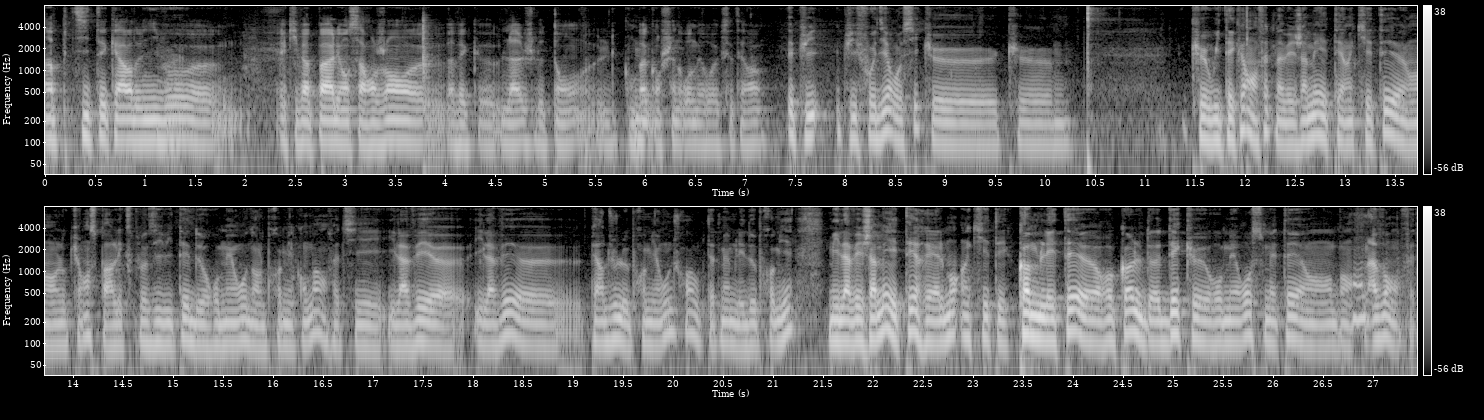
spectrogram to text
un petit écart de niveau euh, et qui va pas aller en s'arrangeant euh, avec euh, l'âge, le temps, euh, les combats Mm. qu'enchaîne Romero, etc. Et puis, et puis il faut dire aussi que, que, que Whittaker en fait n'avait jamais été inquiété, en l'occurrence par l'explosivité de Romero dans le premier combat. En fait, il, il avait, euh, il avait euh, perdu le premier round, je crois, ou peut-être même les deux premiers, mais il n'avait jamais été réellement inquiété, comme l'était euh, Rockhold dès que Romero se mettait en, en avant en fait.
